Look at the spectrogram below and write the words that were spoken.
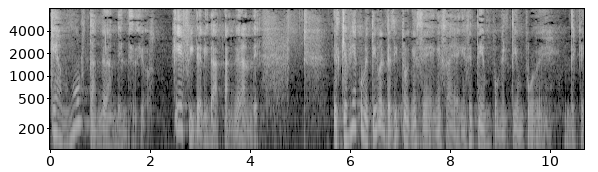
Qué amor tan grande el de Dios. Qué fidelidad tan grande. El que había cometido el delito en ese, en esa, en ese tiempo, en el tiempo de, de que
